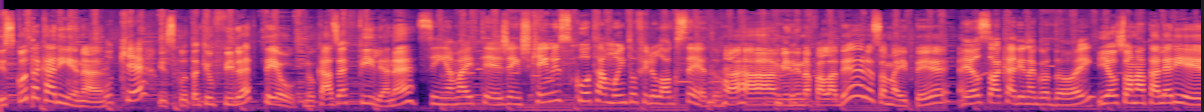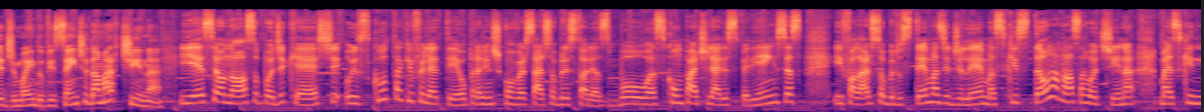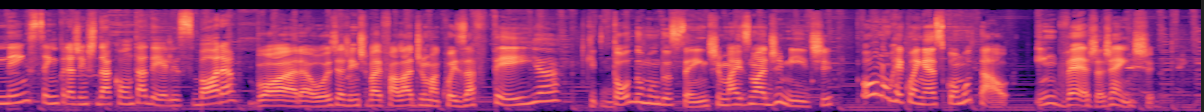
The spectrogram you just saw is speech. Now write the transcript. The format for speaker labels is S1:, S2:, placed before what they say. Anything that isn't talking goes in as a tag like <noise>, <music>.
S1: Escuta, Karina.
S2: O quê?
S1: Escuta que o filho é teu. No caso, é filha, né?
S2: Sim, a Maitê. Gente, quem não escuta muito o filho logo cedo? <laughs>
S1: Ah, menina faladeira, essa Maitê.
S2: Eu sou a Karina Godoy.
S1: E eu sou a Natália Ariede, mãe do Vicente e da Martina.
S2: E esse é o nosso podcast, o Escuta que o Filho é Teu, pra gente conversar sobre histórias boas, compartilhar experiências e falar sobre os temas e dilemas que estão na nossa rotina, mas que nem sempre a gente dá conta deles. Bora?
S1: Bora! Hoje a gente vai falar de uma coisa feia que todo mundo sente, mas não admite ou não reconhece como tal. Inveja, gente.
